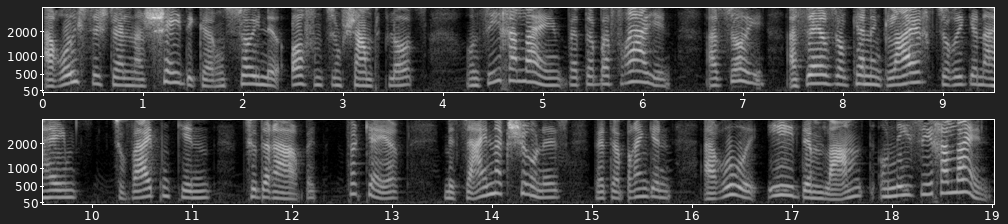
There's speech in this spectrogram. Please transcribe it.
herauszustellen als Schädiger und Säune offen zum Schandplatz und sich allein wird er befreien, also als er soll können gleich zurück in Heim zu weiten Kind, zu der Arbeit. Verkehrt, mit seiner Geschunis wird er bringen a Ruhe in dem Land und nie sich allein.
